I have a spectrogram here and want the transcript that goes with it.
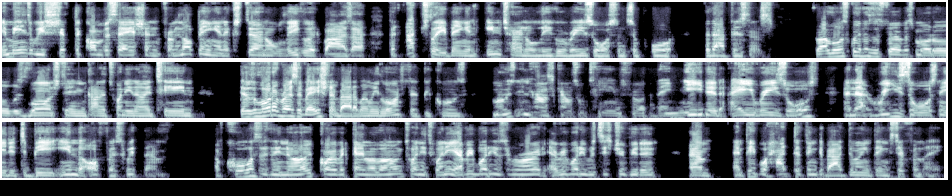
It means we shift the conversation from not being an external legal advisor, but actually being an internal legal resource and support for that business. So our Law Squared as a Service model was launched in kind of 2019. There was a lot of reservation about it when we launched it because most in-house counsel teams felt that they needed a resource and that resource needed to be in the office with them. Of course, as we know, COVID came along, 2020, everybody was remote, everybody was distributed, um, and people had to think about doing things differently.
